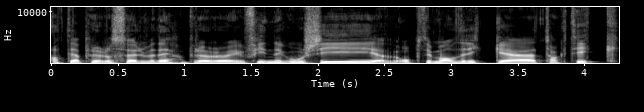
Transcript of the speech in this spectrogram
at jeg prøver å serve de. Prøver å finne god ski, optimal drikke, taktikk.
